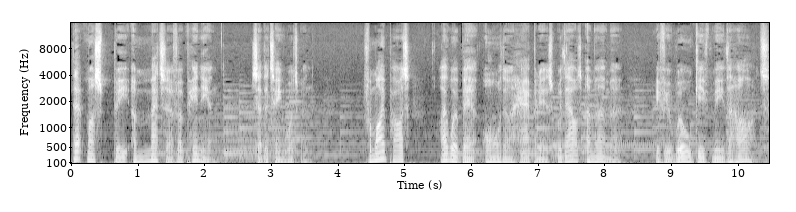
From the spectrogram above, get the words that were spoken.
That must be a matter of opinion, said the Tin Woodman. For my part, I will bear all the unhappiness without a murmur, if you will give me the heart.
